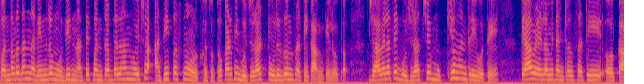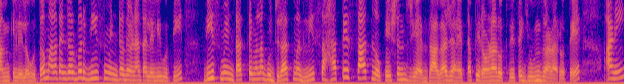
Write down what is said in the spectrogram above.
पंतप्रधान नरेंद्र मोदींना ते पंतप्रधान व्हायच्या आधीपासून ओळखत होतो कारण मी गुजरात टुरिझमसाठी काम केलं होतं. ज्यावेळेला ते गुजरातचे मुख्यमंत्री होते त्यावेळेला मी त्यांच्यासाठी काम केलेलं होतं. मला त्यांच्याबरोबर वीस मिनिटं देण्यात आलेली होती. वीस मिनिटात ते मला गुजरातमधली सहा ते सात लोकेशन्स जी आहेत जागा ज्या आहेत त्या फिरवणार होते तिथे घेऊन जाणार होते. आणि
